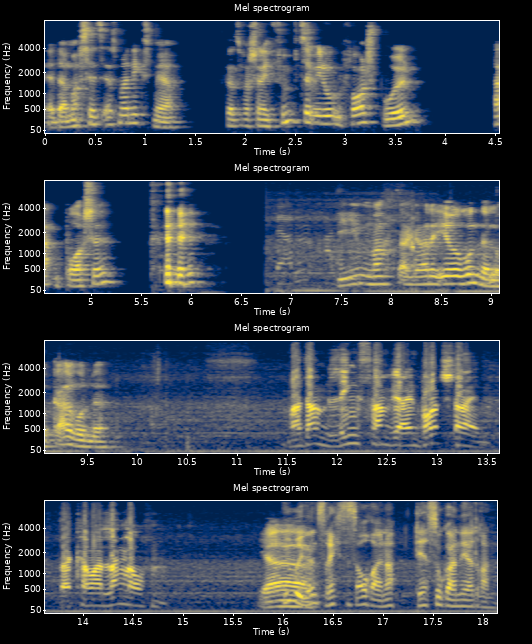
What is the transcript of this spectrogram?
Ja, da machst du jetzt erstmal nichts mehr. Du kannst wahrscheinlich 15 Minuten vorspulen. Hat ein Porsche. Die macht da gerade ihre Runde, Lokalrunde. Madame, links haben wir einen Bordstein. Da kann man langlaufen. Ja, Übrigens, rechts ist auch einer, der ist sogar näher dran.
